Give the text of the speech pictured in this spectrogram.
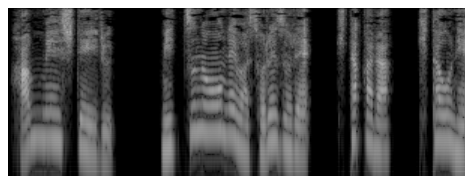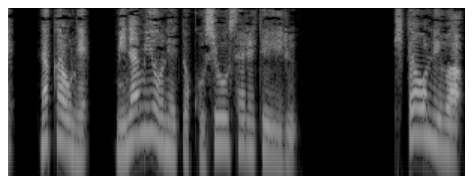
判明している。三つの尾根はそれぞれ、北から北尾根、中尾根、南尾根と呼称されている。北尾根は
